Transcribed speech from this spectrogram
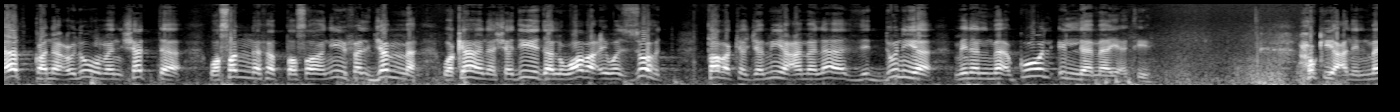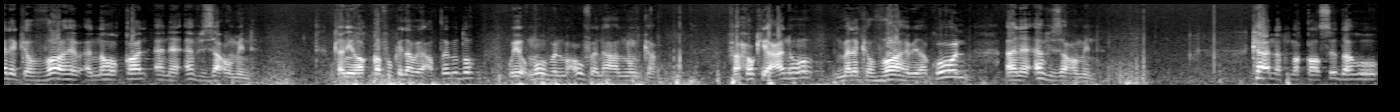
أتقن علوما شتى وصنف التصانيف الجمة وكان شديد الورع والزهد ترك جميع ملاذ الدنيا من المأكول إلا ما يأتيه. حكي عن الملك الظاهر أنه قال أنا أفزع منه. كان يوقفه كده ويعترضه ويأمره بالمعروف وينهى عن المنكر. فحكي عنه الملك الظاهر يقول أنا أفزع منه. كانت مقاصده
